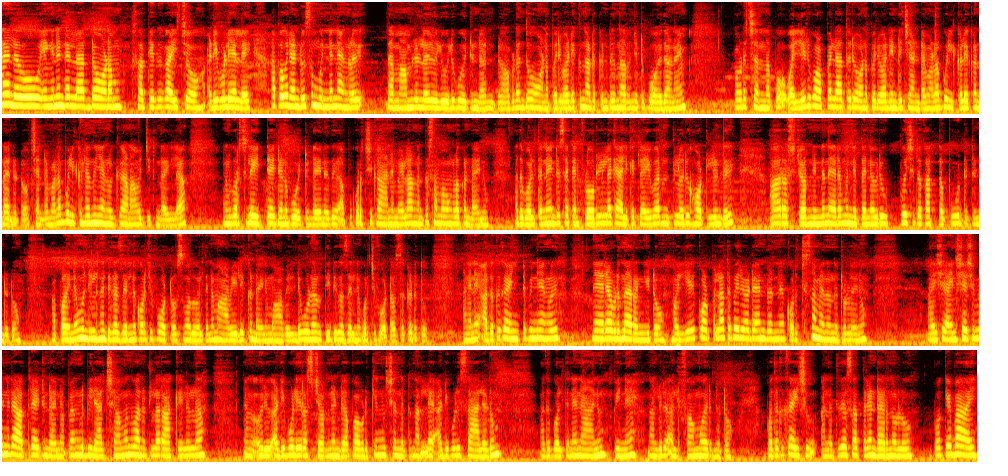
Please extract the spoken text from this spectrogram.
Hello എങ്ങനെയുണ്ട് എല്ലാവരുടെ ഓണം? സദ്യയൊക്കെ കഴിച്ചോ? അടിപൊളിയല്ലേ? അപ്പോൾ രണ്ടു ദിവസം മുന്നേ ഞങ്ങൾ ദമാമിലുള്ള ലുലുവിൽ പോയിട്ടുണ്ടായിരുന്നു കേട്ടോ അവിടെ എന്തോ ഓണപരിപാടിയൊക്കെ നടക്കുന്നുണ്ടെന്ന് അറിഞ്ഞിട്ട് പോയതാണ്. അപ്പോൾ അവിടെ ചെന്നപ്പോൾ വലിയൊരു കുഴപ്പമില്ലാത്തൊരു ഓണപരിപാടി ഉണ്ട് ചെണ്ടമേളം പുലിക്കളിയൊക്കെ ഉണ്ടായിരുന്നു കേട്ടോ ചെണ്ടമേളം പുലിക്കളിയൊന്നും ഞങ്ങൾക്ക് കാണാൻ പറ്റിയിട്ടുണ്ടായില്ല ഞങ്ങൾ കുറച്ച് ലേറ്റ് ആയിട്ടാണ് പോയിട്ടുണ്ടായിരുന്നത്. അപ്പോൾ കുറച്ച് ഗാനമേള അങ്ങനത്തെ സംഭവങ്ങളൊക്കെ ഉണ്ടായിരുന്നു. അതുപോലെ തന്നെ എന്റെ സെക്കൻഡ് ഫ്ലോറിലുള്ള കാലിക്കറ്റ് ലൈവ് പറഞ്ഞിട്ടുള്ളൊരു ഹോട്ടലുണ്ട് ആ റെസ്റ്റോറന്റിന്റെ നേരെ മുന്നിൽ തന്നെ ഒരു ഉപ്പ് വെച്ചിട്ടൊക്കെ അത്തപ്പൂ ഇട്ടിട്ടുണ്ട് കേട്ടോ അപ്പോൾ അതിന്റെ മുന്നിൽ നിന്നിട്ട് ഗസലിന്റെ കുറച്ച് ഫോട്ടോസും അതുപോലെ തന്നെ മാവേലിയൊക്കെ ഉണ്ടായിരുന്നു മാവേലിന്റെ കൂടെ നിർത്തിയിട്ട് ഗസലിന്റെ കുറച്ച് ഫോട്ടോസൊക്കെ എടുത്തു. അങ്ങനെ അതൊക്കെ കഴിഞ്ഞിട്ട് പിന്നെ ഞങ്ങൾ നേരെ അവിടെ നിന്ന് ഇറങ്ങി കേട്ടോ വലിയ കുഴപ്പമില്ലാത്ത പരിപാടി ആയതുകൊണ്ട് തന്നെ കുറച്ച് സമയം നിന്നിട്ടുള്ളതിനും. അതിന് അതിന് ശേഷം പിന്നെ രാത്രി ആയിട്ടുണ്ടായിരുന്നു. അപ്പോൾ ഞങ്ങൾ ബിലാൽ ഷാം എന്ന് പറഞ്ഞിട്ടുള്ള റാക്കയിലുള്ള ഒരു അടിപൊളി റെസ്റ്റോറന്റ് ഉണ്ട്. അപ്പോൾ അവിടേക്ക് ഞങ്ങൾ ചെന്നിട്ട് നല്ല അടിപൊളി സാലഡും അതുപോലെ തന്നെ നാനും പിന്നെ നല്ലൊരു അൽഫാമും ആയിരുന്നു കേട്ടോ അപ്പോൾ അതൊക്കെ കഴിച്ചു. അന്നത്തെ ദിവസം അത്രേ ഉണ്ടായിരുന്നുള്ളൂ. അപ്പോൾ ഓക്കെ ബായ്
